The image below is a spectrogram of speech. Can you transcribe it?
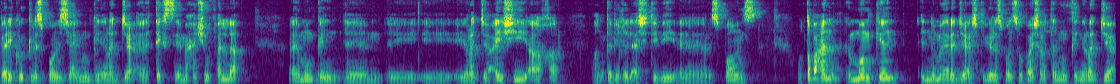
very quick response يعني ممكن يرجع text زي ما حنشوف هلأ آه، ممكن يرجع أي شيء آخر عن طريق ال HTTP response وطبعا ممكن إنه ما يرجع HTTP response مباشرة ممكن يرجع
